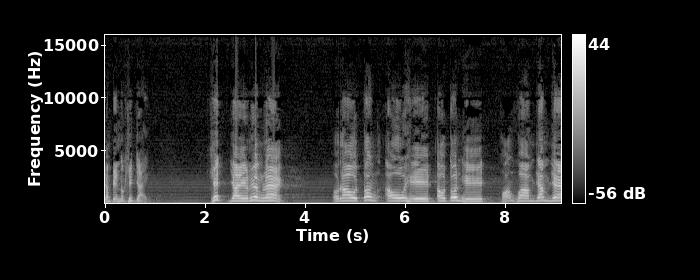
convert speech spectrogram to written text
จำเป็นต้องคิดใหญ่ คิดใหญ่เรื่องแรก เราต้องเอาเหตุเอาต้นเหตุ ของความย่ำแย่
